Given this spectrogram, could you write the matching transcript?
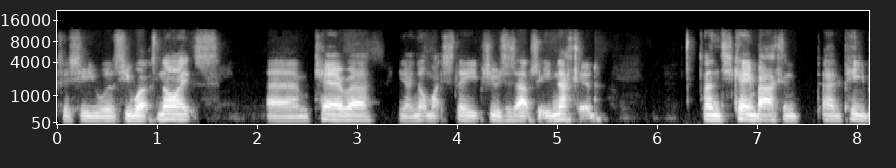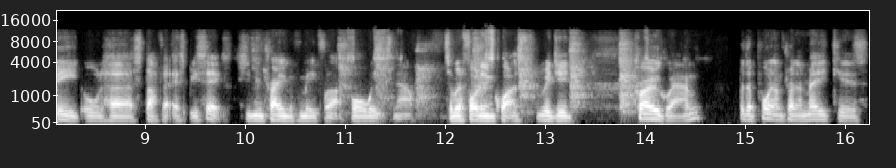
because she was she works nights, um, carer, you know, not much sleep. She was just absolutely knackered, and she came back and and PB'd all her stuff at SBC. She's been training with me for like four weeks now. So we're following quite a rigid program. But the point I'm trying to make is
